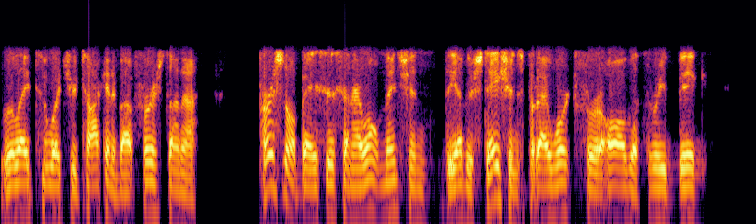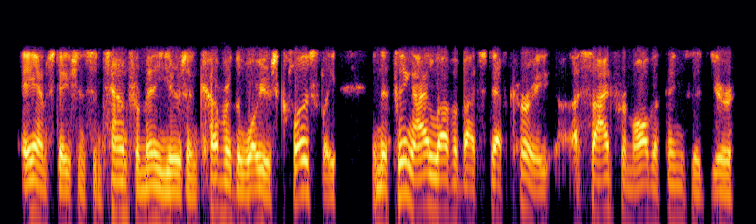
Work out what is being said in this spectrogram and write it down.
relate to what you're talking about. First, on a personal basis, and I won't mention the other stations, but I worked for all the three big AM stations in town for many years and covered the Warriors closely. And the thing I love about Steph Curry, aside from all the things that your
